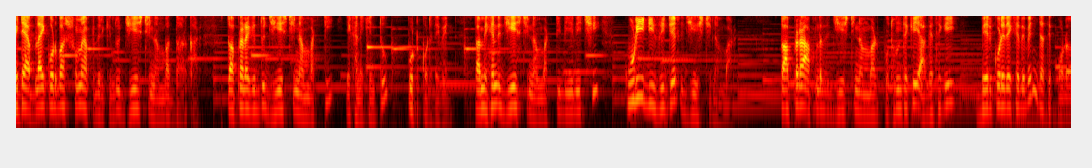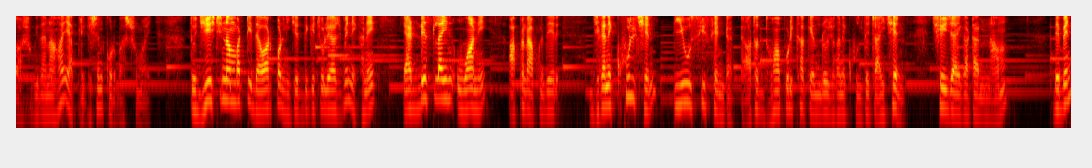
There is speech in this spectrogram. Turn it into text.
এটা অ্যাপ্লাই করবার সময় আপনাদের কিন্তু জিএসটি নাম্বার দরকার। তো আপনারা কিন্তু জিএসটি নাম্বারটি এখানে কিন্তু পুট করে দেবেন। তো আমি এখানে জিএসটি নাম্বারটি দিয়ে দিচ্ছি, কুড়ি ডিজিটের জিএসটি নাম্বার তো আপনারা আপনাদের জিএসটি নাম্বার প্রথম থেকেই, আগে থেকেই বের করে রেখে দেবেন যাতে পরে অসুবিধা না হয় অ্যাপ্লিকেশন করবার সময়। তো জিএসটি নাম্বারটি দেওয়ার পর নিচের দিকে চলে আসবেন। এখানে অ্যাড্রেস লাইন ওয়ানে আপনারা আপনাদের যেখানে খুলছেন পিইউসি সেন্টারটা, অর্থাৎ ধোঁয়া পরীক্ষা কেন্দ্র যেখানে খুলতে চাইছেন, সেই জায়গাটার নাম দেবেন।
